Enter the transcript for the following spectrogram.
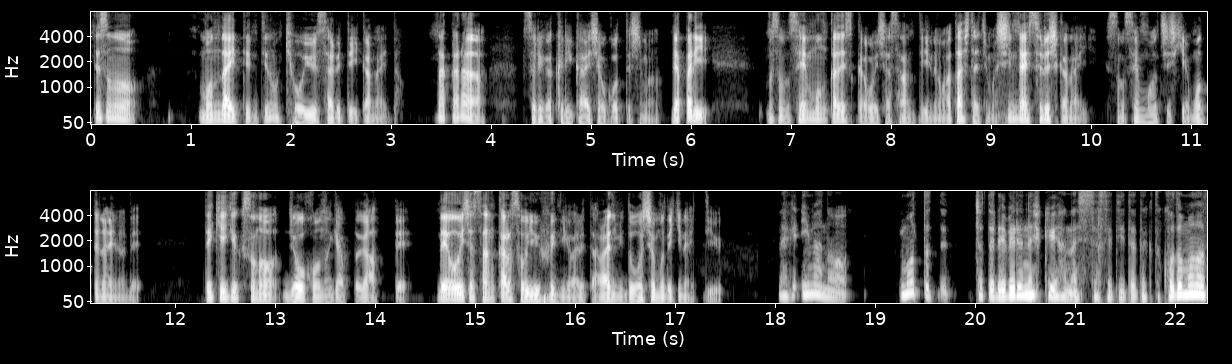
で、その問題点っていうのも共有されていかないと。だから、それが繰り返し起こってしまう。やっぱり、まあその専門家ですから、お医者さんっていうのは私たちも信頼するしかない、その専門知識を持ってないので。で、結局その情報のギャップがあって、で、お医者さんからそういうふうに言われたら、ある意味どうしようもできないっていう。なんか今のもっとちょっとレベルの低い話させていただくと子供の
